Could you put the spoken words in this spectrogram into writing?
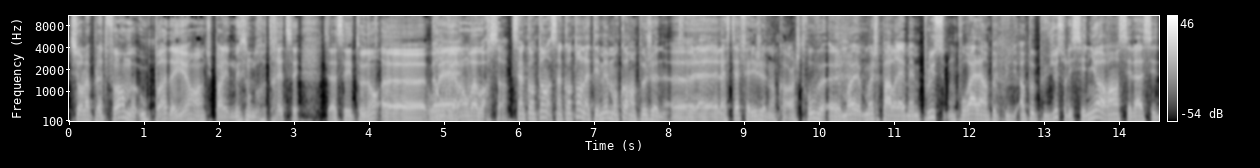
sur la plateforme, ou pas d'ailleurs, hein. tu parlais de maison de retraite, c'est assez étonnant, Euh, ben, on verra, on va voir ça. 50 ans, 50 ans, là t'es même encore un peu jeune. Euh, la, la Steph, elle est jeune encore, je trouve. Euh, moi, moi, je parlerais même plus. On pourrait aller un peu plus, un peu plus vieux sur les seniors. C'est là, c'est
